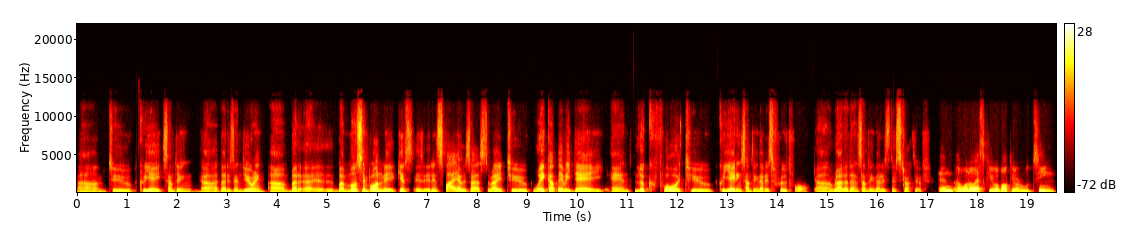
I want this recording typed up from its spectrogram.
um, to create something uh, that is enduring. Um, but uh, but most importantly, it gives it inspires us right to wake up every day and look forward to creating something that is fruitful uh, rather than something that is destructive. And I want to ask you about your routine.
